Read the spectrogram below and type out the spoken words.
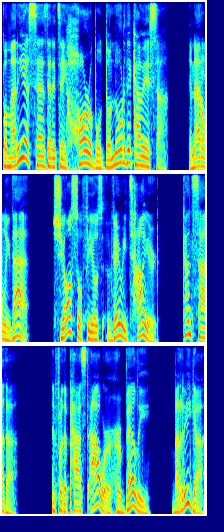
But Maria says that it's a horrible dolor de cabeza. And not only that, she also feels very tired, cansada. And for the past hour, her belly, barriga,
